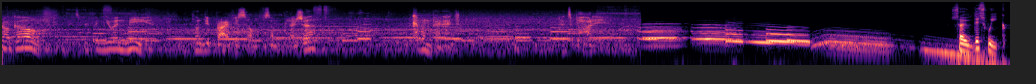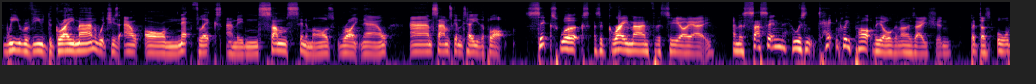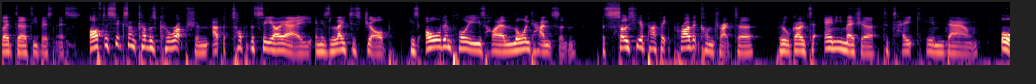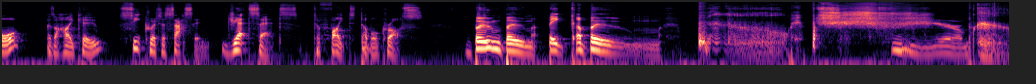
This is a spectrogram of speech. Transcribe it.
on, let the girl go. It's between you and me. Don't deprive yourself of some pleasure. Come on, Bennett. Let's party. So this week we reviewed The Grey Man, which is out on Netflix and in some cinemas right now, and Sam's going to tell you the plot. Six works as a grey man for the CIA, an assassin who isn't technically part of the organisation, but does all their dirty business. After Six uncovers corruption at the top of the CIA in his latest job, his old employees hire Lloyd Hansen, a sociopathic private contractor who will go to any measure to take him down. Or, as a haiku, secret assassin jet sets to fight double cross. Boom, boom, big kaboom.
